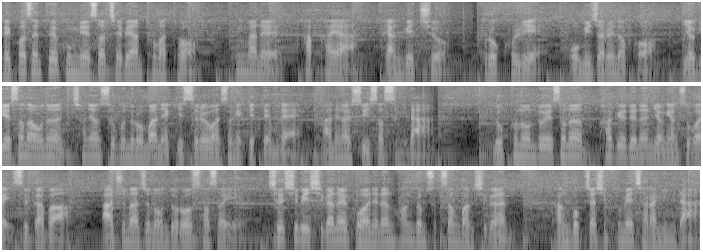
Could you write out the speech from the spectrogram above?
100% 국내에서 재배한 토마토, 흑마늘, 파파야, 양배추, 브로콜리, 오미자를 넣고 여기에서 나오는 천연 수분으로만 액기스를 완성했기 때문에 가능할 수 있었습니다. 높은 온도에서는 파괴되는 영양소가 있을까봐 아주 낮은 온도로 서서히 72시간을 고아내는 황금 숙성 방식은 강복자 식품의 자랑입니다.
